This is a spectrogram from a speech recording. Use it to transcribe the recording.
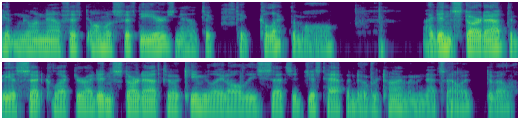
getting on now 50, almost 50 years now to, to collect them all. I didn't start out to be a set collector. I didn't start out to accumulate all these sets. It just happened over time. I mean, that's how it developed.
